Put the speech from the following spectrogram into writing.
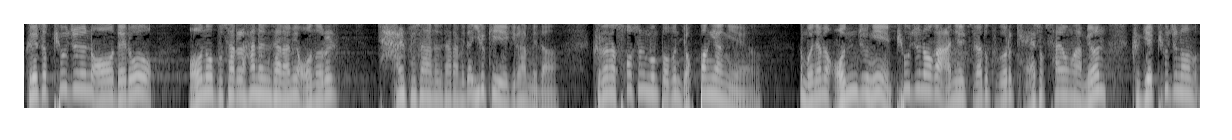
그래서 표준어대로 언어 구사를 하는 사람이 언어를 잘 구사하는 사람이다. 이렇게 얘기를 합니다. 그러나 서술 문법은 역방향이에요. 뭐냐면 언중이 표준어가 아닐지라도 그거를 계속 사용하면 그게 표준어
